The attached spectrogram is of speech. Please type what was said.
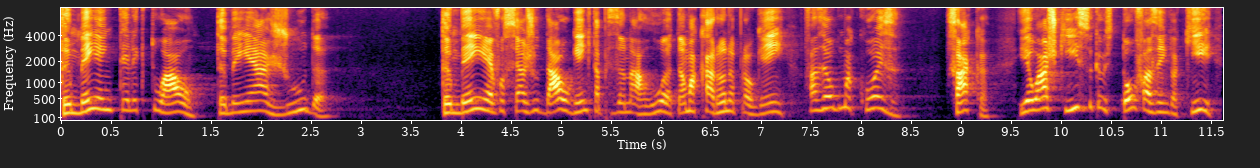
Também é intelectual, também é ajuda. Também é você ajudar alguém que está precisando na rua, dar uma carona para alguém, fazer alguma coisa, saca? E eu acho que isso que eu estou fazendo aqui,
